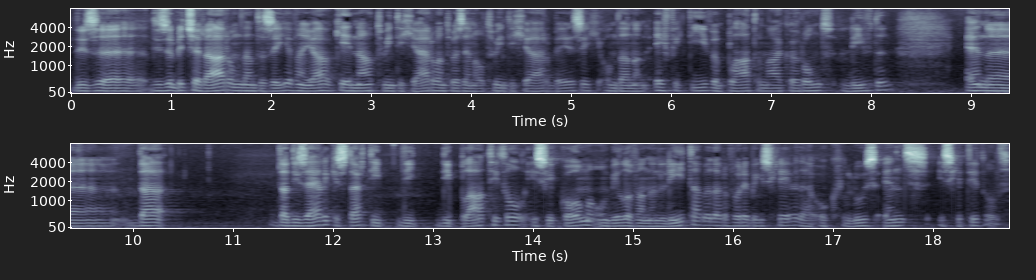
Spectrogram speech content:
Dus het is een beetje raar om dan te zeggen van ja, oké, na twintig jaar, want we zijn al twintig jaar bezig, om dan een effectief een plaat te maken rond liefde. En dat, dat is eigenlijk gestart, die, die, die plaattitel is gekomen omwille van een lied dat we daarvoor hebben geschreven, dat ook Loose Ends is getiteld.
